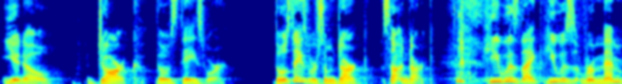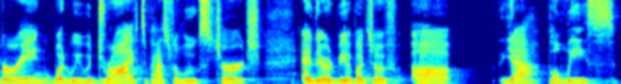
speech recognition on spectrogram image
you know, dark those days were. Those days were some dark, something dark. he was like, he was remembering when we would drive to Pastor Luke's church and there would be a bunch of, uh, yeah, police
